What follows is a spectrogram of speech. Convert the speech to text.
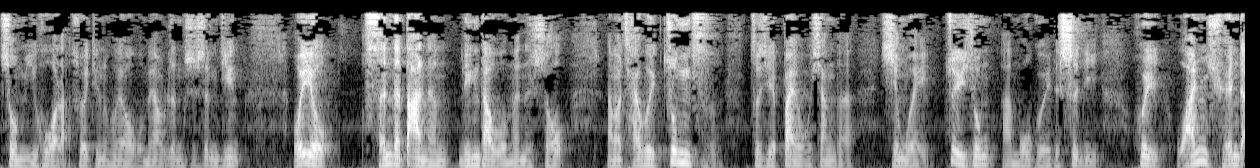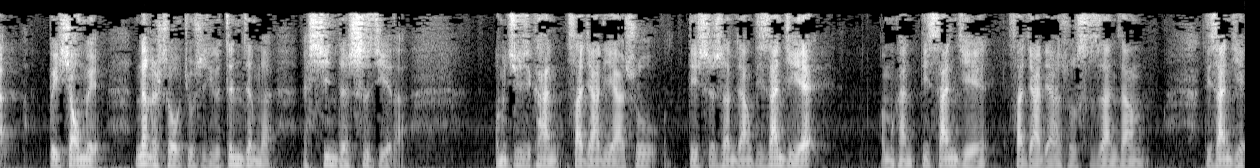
受迷惑了。所以，听众朋友，我们要认识圣经，唯有神的大能领导我们的时候。那么才会终止这些拜偶像的行为，最终啊，魔鬼的势力会完全的被消灭。那个时候就是一个真正的新的世界了。我们继续看撒加利亚书第十三章第三节，我们看第三节，撒加利亚书十三章第三节：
